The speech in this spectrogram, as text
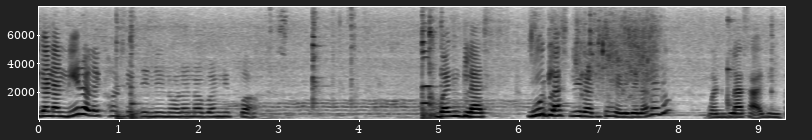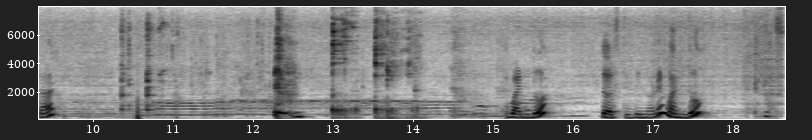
ಈಗ ನಾನು ನೀರು ಹಾಳಕ್ಕೆ ಹೊಂಟಿದ್ದೀನಿ ನೋಡೋಣ ಬನ್ನಿಪ್ಪ. ಒಂದು ಗ್ಲಾಸ್. ಮೂರು ಗ್ಲಾಸ್ ನೀರು ಅಂತ ಹೇಳಿದೆಲ್ಲ ನಾನು? ಒಂದು ಗ್ಲಾಸ್ ಆಗಿ ಈಗ ಒಂದು. ತೋರಿಸ್ತಿದ್ದೀನಿ ನೋಡಿ ಒಂದು. ಮೂರು ಗ್ಲಾಸ್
